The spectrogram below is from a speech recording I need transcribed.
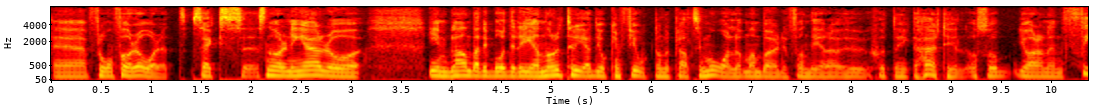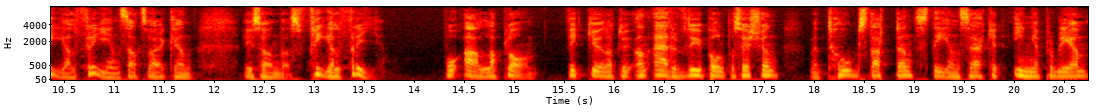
eh, från förra året. Sex eh, snörningar och inblandad i både det ena och det tredje och en fjortonde plats i mål. Och man började fundera hur sjutton gick det här till? Och så gör han en felfri insats verkligen i söndags. Felfri på alla plan. Fick ju han ärvde ju pole position men tog starten stensäkert, inga problem.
